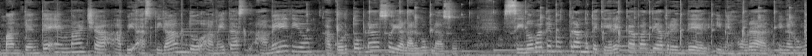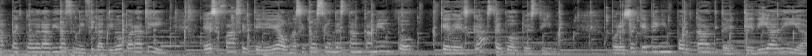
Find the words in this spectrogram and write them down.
Mantente en marcha aspirando a metas a medio, a corto plazo y a largo plazo. Si no vas demostrándote que eres capaz de aprender y mejorar en algún aspecto de la vida significativo para ti, es fácil que llegue a una situación de estancamiento que desgaste tu autoestima. Por eso es que es bien importante que día a día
